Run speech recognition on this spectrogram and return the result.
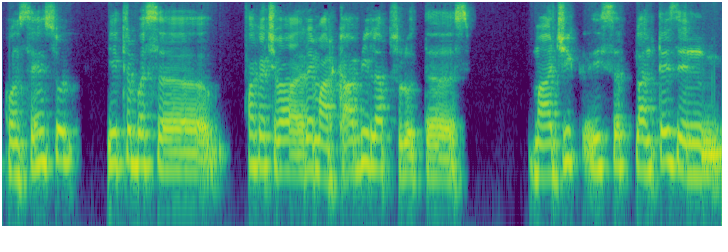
consensul, ei trebuie să facă ceva remarcabil, absolut uh, magic, să planteze în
